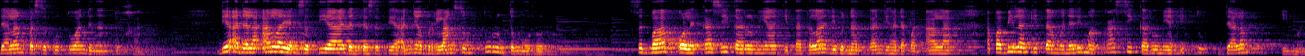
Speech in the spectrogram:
dalam persekutuan dengan Tuhan. Dia adalah Allah yang setia dan kesetiaannya berlangsung turun-temurun. Sebab oleh kasih karunia kita telah dibenarkan di hadapan Allah apabila kita menerima kasih karunia itu dalam iman.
